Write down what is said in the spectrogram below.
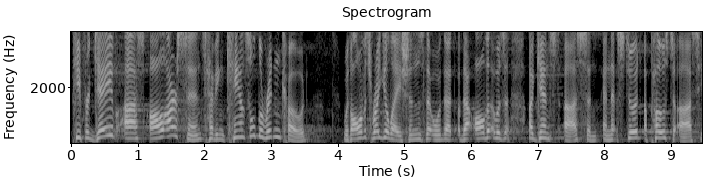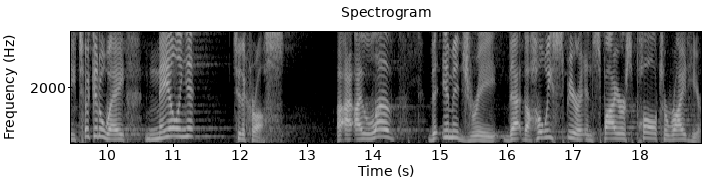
He forgave us all our sins, having canceled the written code with all of its regulations, that, that, that all that was against us and, and that stood opposed to us. He took it away, nailing it to the cross. I, I love the imagery that the Holy Spirit inspires Paul to write here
